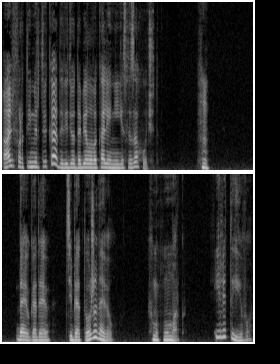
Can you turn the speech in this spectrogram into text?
Альфорд и мертвяка доведет до белого коленя, если захочет. Хм. Дай угадаю, тебя тоже довел? Хмыкнул Марк. Или ты его?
